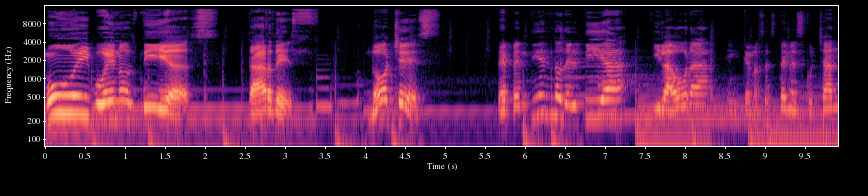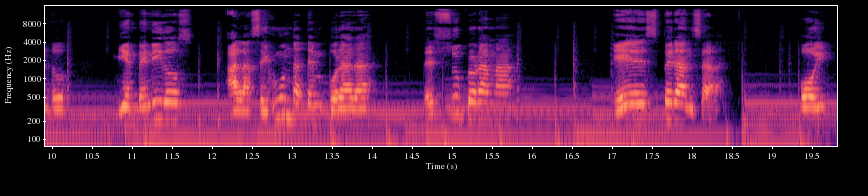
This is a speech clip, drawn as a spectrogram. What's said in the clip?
Muy buenos días, tardes, noches, dependiendo del día y la hora en que nos estén escuchando. Bienvenidos a la segunda temporada de su programa Esperanza. Hoy,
